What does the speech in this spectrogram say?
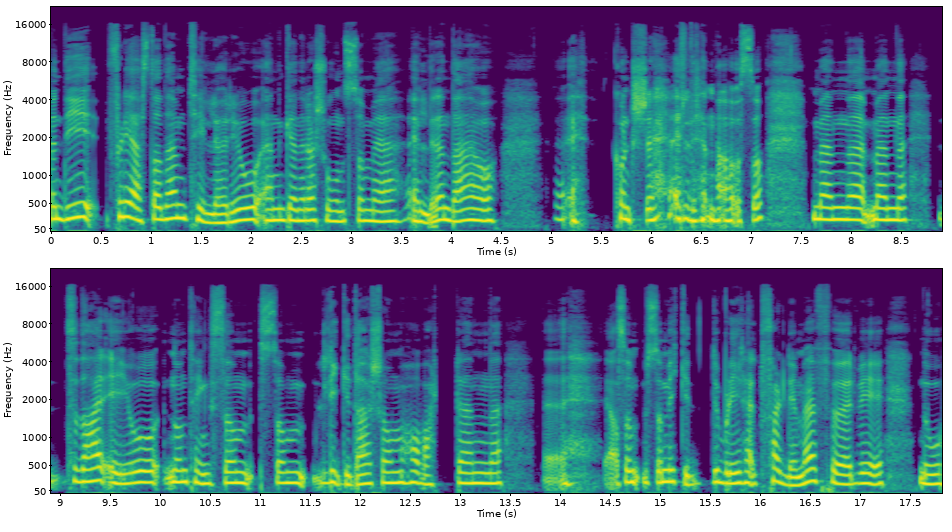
Men de fleste av dem tilhører jo en generasjon som er eldre enn deg. og eh, Kanskje eldre enn meg også. Men, men Så det her er jo noen ting som, som ligger der som har vært en eh, ja, som, som, ikke du blir helt ferdig med før vi nå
